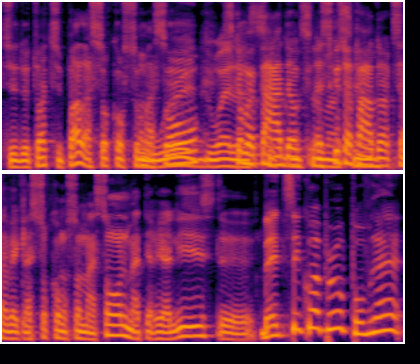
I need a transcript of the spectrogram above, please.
c'est de toi que tu parles, la surconsommation? Ah, word, ouais, c'est la comme un paradoxe. Est-ce que c'est un paradoxe avec la surconsommation, le matérialiste? le- Ben, tu sais quoi, bro? Pour vrai,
